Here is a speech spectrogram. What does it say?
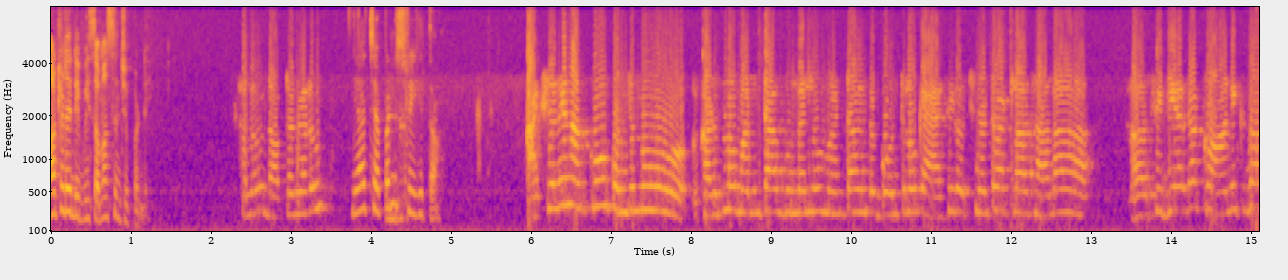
మాట్లాడండి మీ సమస్యను చెప్పండి. హలో డాక్టర్ గారు. యా చెప్పండి శ్రీహిత. యాక్చువల్లీ నాకు కొంచెం కడుపులో మంట గుండెల్లో మంట ఇంకా గొంతులోకి యాసిడ్ వచ్చినట్టు అట్లా చాలా సివియర్గా క్రానిక్గా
